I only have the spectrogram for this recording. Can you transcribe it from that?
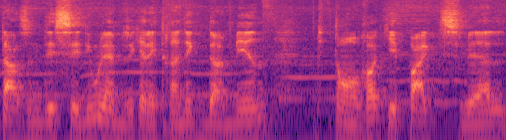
dans une décennie où la musique électronique domine, puis ton rock n'est pas actuel,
